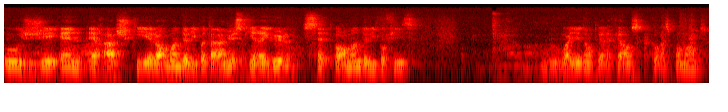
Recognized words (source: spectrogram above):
ou GNRH qui est l'hormone de l'hypothalamus qui régule cette hormone de l'hypophyse. Vous voyez donc les références correspondantes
